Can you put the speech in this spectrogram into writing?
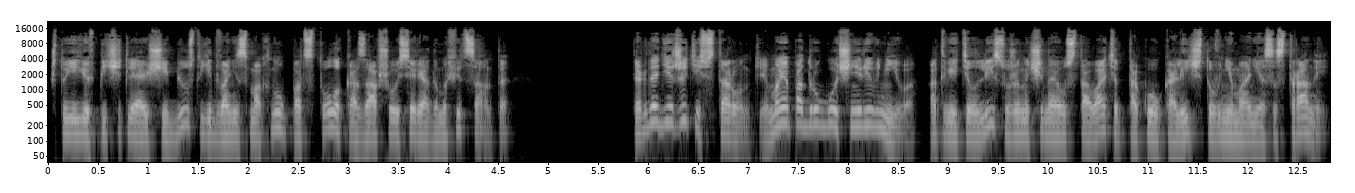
что ее впечатляющий бюст едва не смахнул под стол оказавшегося рядом официанта. «Тогда держитесь в сторонке. Моя подруга очень ревнива», – ответил Лис, уже начиная уставать от такого количества внимания со стороны.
